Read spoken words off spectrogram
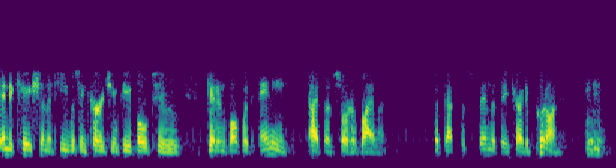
indication that he was encouraging people to get involved with any type of sort of violence. But that's the spin that they try to put on it.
